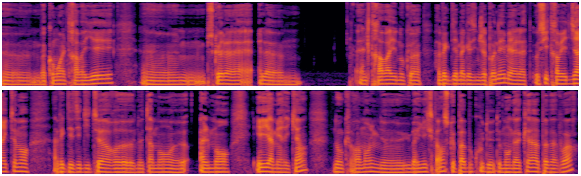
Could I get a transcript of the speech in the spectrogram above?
bah, comment elle travaillait puisque elle, elle, elle elle travaille donc euh, avec des magazines japonais, mais elle a aussi travaillé directement avec des éditeurs, euh, notamment euh, allemands et américains. Donc vraiment une, bah, une expérience que pas beaucoup de, de mangaka peuvent avoir.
